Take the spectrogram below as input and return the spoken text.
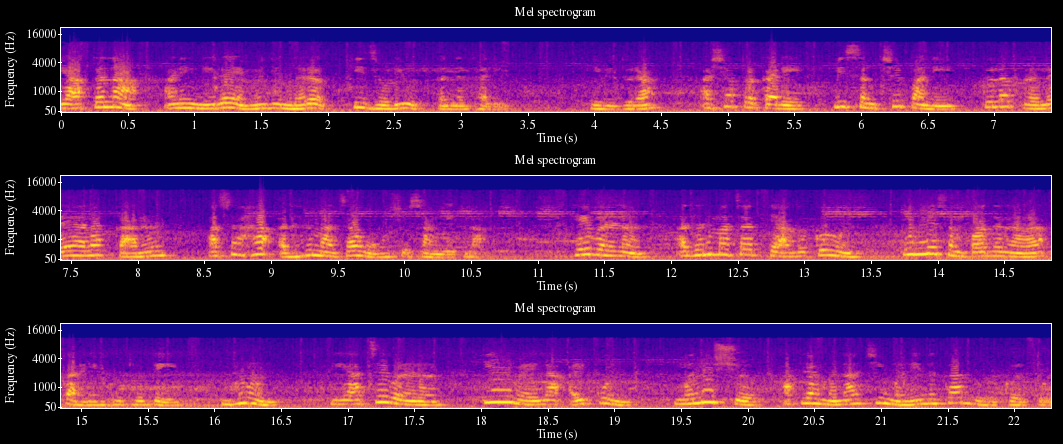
यातना आणि निरय म्हणजे नरक ही जोडी उत्पन्न झाली. हे विदुरा अशा प्रकारे मी संक्षेपाने तुला प्रलयाला कारण असा हा अधर्माचा वंश सांगितला. हे वर्णन अधर्माचा त्याग करून पुण्य संपादनाला कारणीभूत होते. म्हणून याचे वर्णन तीन वेळेला ऐकून मनुष्य आपल्या मनाची मलिनता दूर करतो.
